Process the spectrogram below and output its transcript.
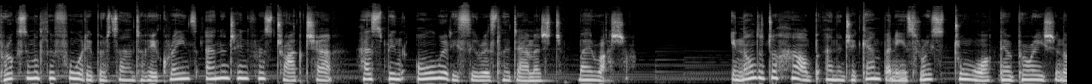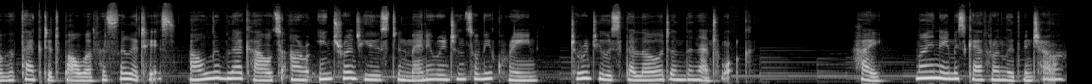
approximately 40% of Ukraine's energy infrastructure has been already seriously damaged by Russia. In order to help energy companies restore the operation of affected power facilities, hourly blackouts are introduced in many regions of Ukraine to reduce the load on the network. Hi, my name is Catherine Litvincheva,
